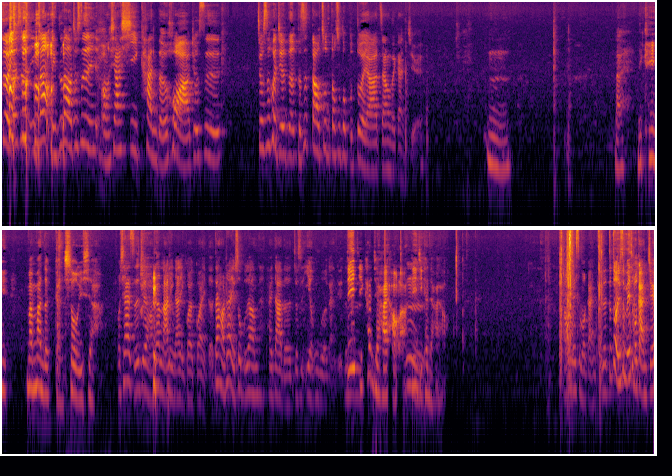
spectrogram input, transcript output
对，但是你知道，你知道，就是往下细看的话，就是就是会觉得，可是到处到处都不对啊，这样的感觉。嗯，来，你可以。慢慢的感受一下，我现在只是觉得好像哪里哪里怪怪的，但好像也说不上太大的就是厌恶的感觉。第一集看起来还好啦，嗯、第一集看起来还好，然后没什么感觉，这到底是没什么感觉，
